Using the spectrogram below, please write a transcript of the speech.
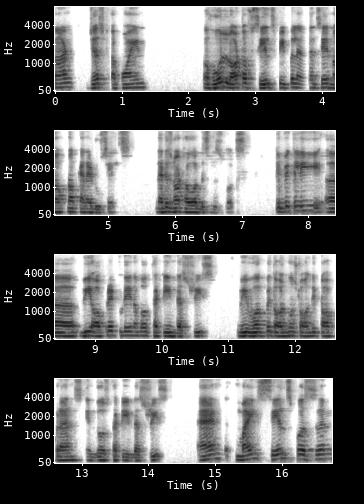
can't just appoint a whole lot of salespeople and say, knock, knock, can I do sales? That is not how our business works. Typically, uh, we operate today in about 30 industries. We work with almost all the top brands in those 30 industries. And my salesperson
